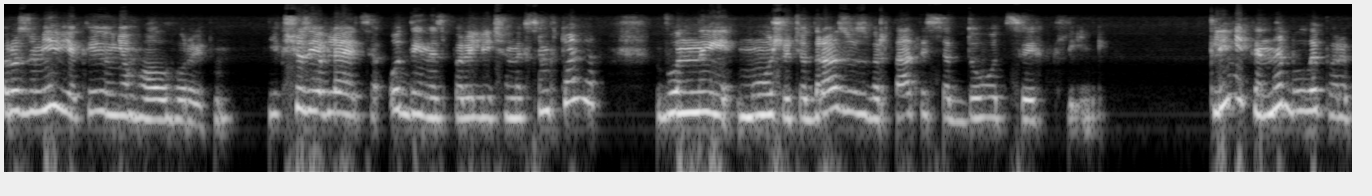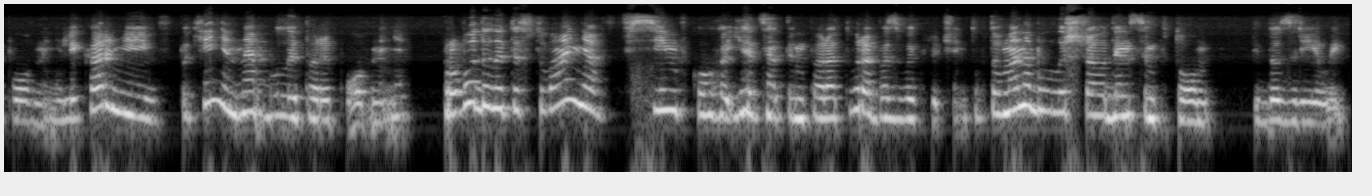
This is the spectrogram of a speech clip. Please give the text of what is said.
розумів, який у нього алгоритм. Якщо з'являється один із перелічених симптомів, вони можуть одразу звертатися до цих клінік. Клініки не були переповнені, лікарні в Пекіні не були переповнені. Проводили тестування всім, в кого є ця температура без виключень. Тобто, в мене був лише один симптом підозрілий,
